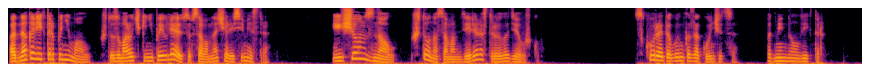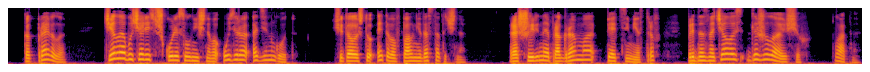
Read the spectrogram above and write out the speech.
Однако Виктор понимал, что заморочки не появляются в самом начале семестра. И еще он знал, что на самом деле расстроило девушку. «Скоро эта гонка закончится», — подмигнул Виктор. Как правило, челы обучались в школе Солнечного озера один год. Считалось, что этого вполне достаточно. Расширенная программа «Пять семестров» предназначалась для желающих, платно,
